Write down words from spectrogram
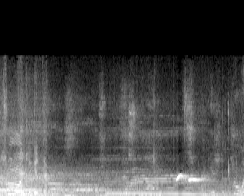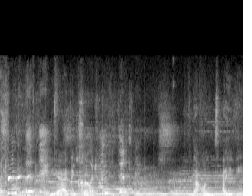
This one wants to get that. Which one's this thing? Yeah, I think so. Which one's this thing? That one's Ivy.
